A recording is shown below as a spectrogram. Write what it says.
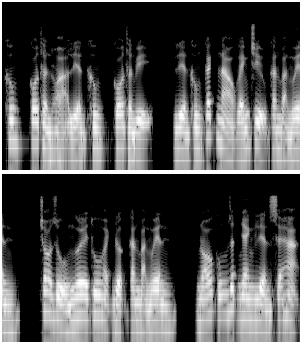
Không có thần hỏa liền không có thần vị, liền không cách nào gánh chịu căn bản nguyên. Cho dù ngươi thu hoạch được căn bản nguyên, nó cũng rất nhanh liền sẽ hạ.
